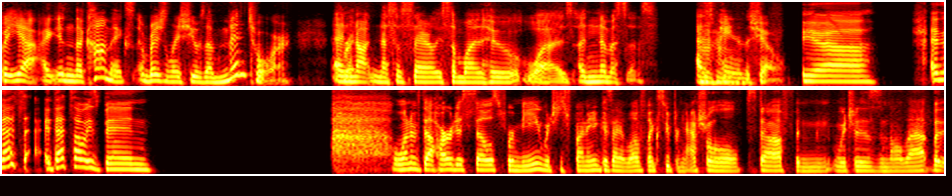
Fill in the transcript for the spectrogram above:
But yeah, in the comics, originally she was a mentor and Right. not necessarily someone who was a nemesis as Mhm. painted in the show. Yeah. And that's that's always been one of the hardest sells for me, which is funny because I love like supernatural stuff and witches and all that. But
